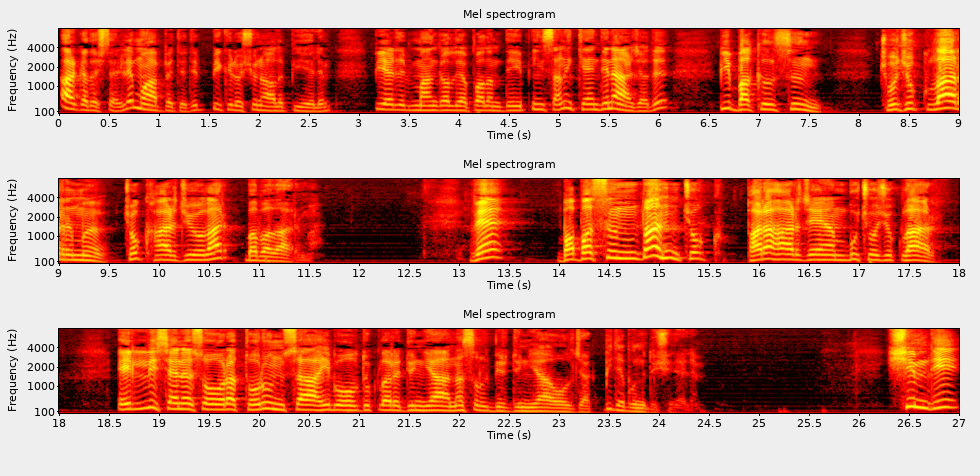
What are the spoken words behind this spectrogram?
Arkadaşlarıyla muhabbet edip bir kilo şunu alıp yiyelim bir yerde bir mangal yapalım deyip insanın kendine harcadığı bir bakılsın çocuklar mı çok harcıyorlar babalar mı? Ve babasından çok para harcayan bu çocuklar 50 sene sonra torun sahibi oldukları dünya nasıl bir dünya olacak? Bir de bunu düşünelim. Şimdi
